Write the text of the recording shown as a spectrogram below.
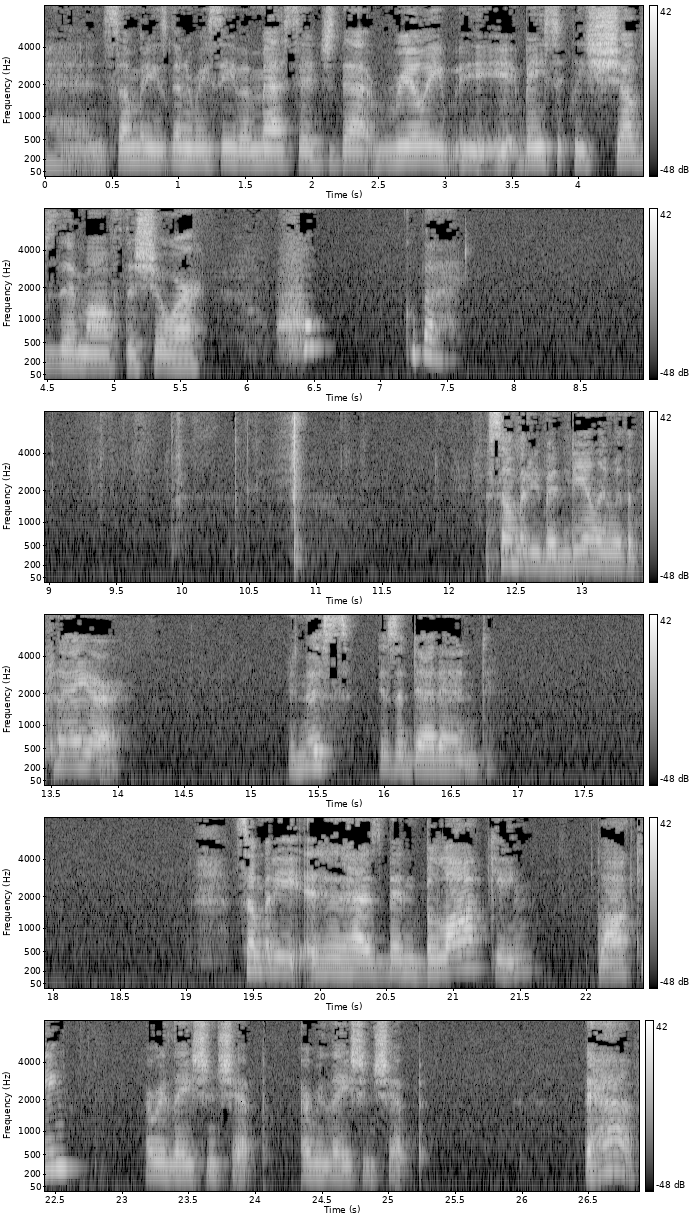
And somebody's going to receive a message that really basically shoves them off the shore. Whew. Goodbye. somebody been dealing with a player. And this is a dead end. Somebody uh, has been blocking, blocking a relationship, a relationship. They have.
